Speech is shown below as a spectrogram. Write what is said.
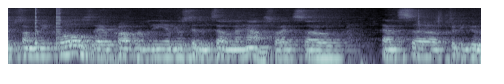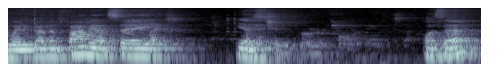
if somebody calls, they're probably interested in selling the house, right? So that's a pretty good way to go. And then finally, I'd say, yes. What's that?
